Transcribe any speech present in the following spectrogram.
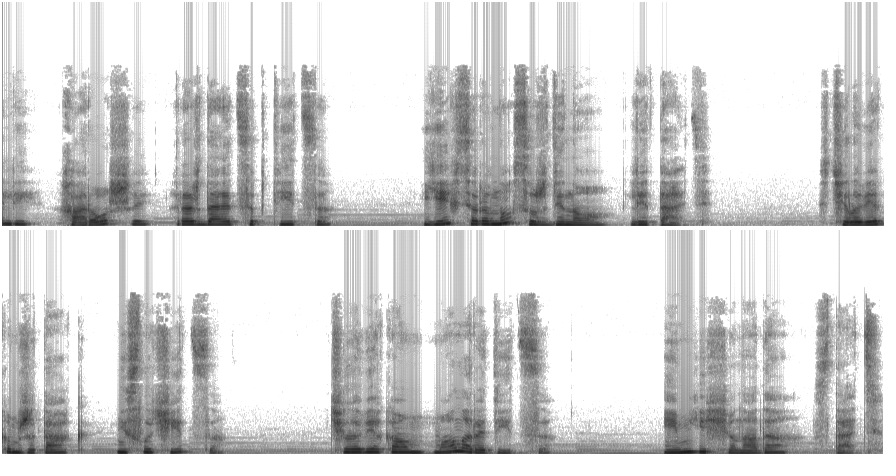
ли, хороший рождается птица, Ей все равно суждено летать. С человеком же так не случится. Человеком мало родиться, им еще надо стать.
